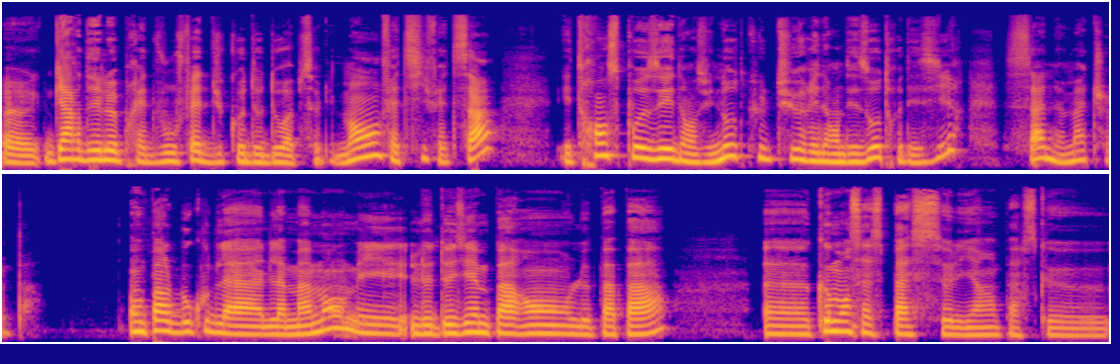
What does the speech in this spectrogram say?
Euh, Gardez-le près de vous, faites du cododo absolument, faites ci, faites ça. Et transposer dans une autre culture et dans des autres désirs, ça ne matche pas. On parle beaucoup de la, maman, mais le deuxième parent, le papa, euh, comment ça se passe ce lien? Parce que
